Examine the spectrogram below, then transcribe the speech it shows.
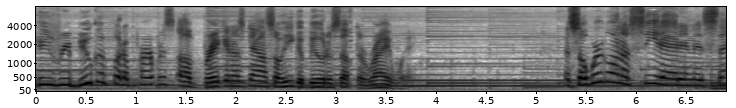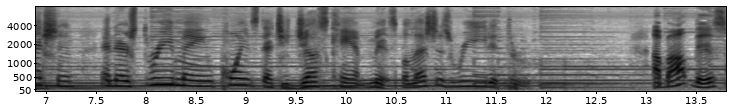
He's rebuking for the purpose of breaking us down so he could build us up the right way. And so we're going to see that in this section, and there's three main points that you just can't miss. But let's just read it through. About this,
